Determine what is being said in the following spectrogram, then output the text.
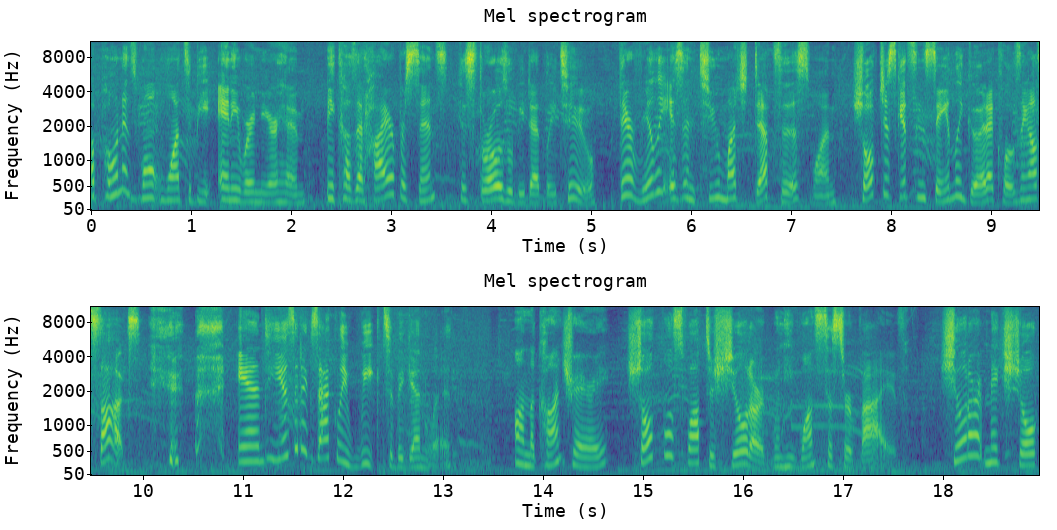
Opponents won't want to be anywhere near him, because at higher percents, his throws will be deadly too. There really isn't too much depth to this one, Shulk just gets insanely good at closing out stocks. and he isn't exactly weak to begin with. On the contrary, Shulk will swap to Shield Art when he wants to survive. Shield Art makes Shulk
